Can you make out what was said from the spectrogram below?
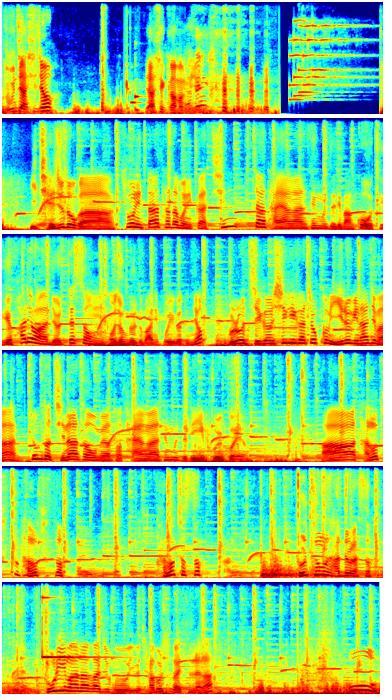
누군지 아시죠? 야생까망님. 이 제주도가 수온이 따뜻하다 보니까 진짜 다양한 생물들이 많고 되게 화려한 열대성 어종들도 많이 보이거든요. 물론 지금 시기가 조금 이르긴 하지만 좀 더 지나서 오면 더 다양한 생물들이 보일 거예요. 아다 놓쳤어 다 놓쳤어 다 놓쳤어 돌틈으로 다 들어갔어 돌이 많아가지고 이거 잡을 수가 있을래나? 오!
